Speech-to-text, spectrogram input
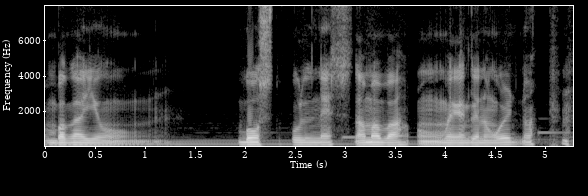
kumbaga yung boastfulness, tama ba? Kung may ganong word, no?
